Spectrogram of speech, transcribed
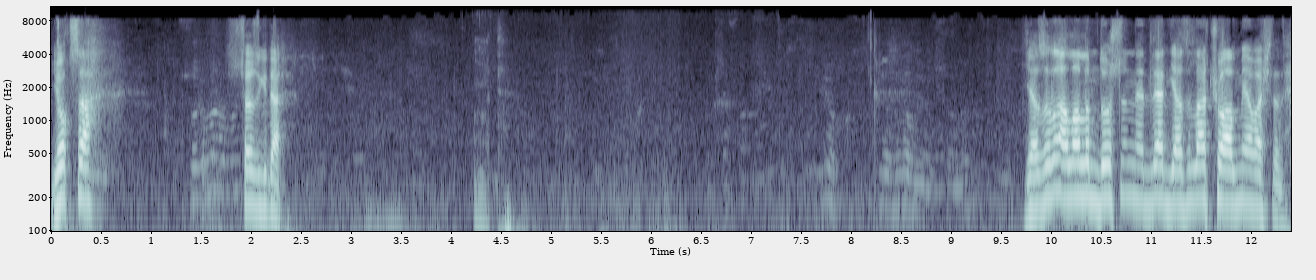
Yoksa söz gider. Yazılı alalım dursun dediler. Yazılar çoğalmaya başladı.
